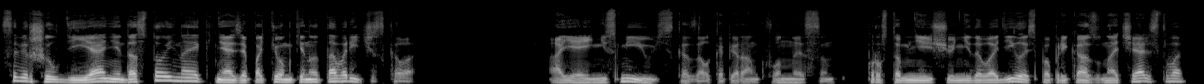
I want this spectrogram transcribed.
совершил деяние, достойное князя Потемкина Таврического. — А я и не смеюсь, — сказал Каперанг фон Нессен. — Просто мне еще не доводилось по приказу начальства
